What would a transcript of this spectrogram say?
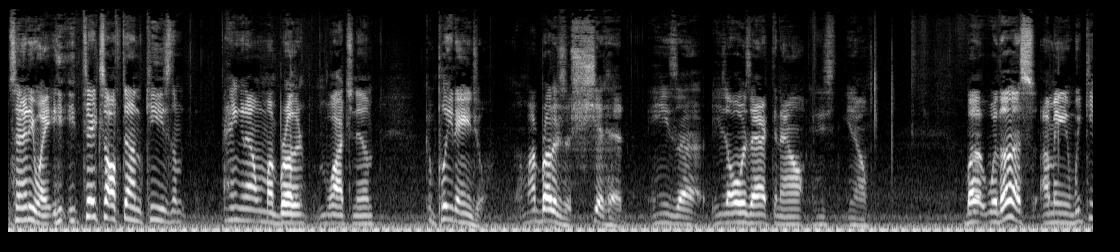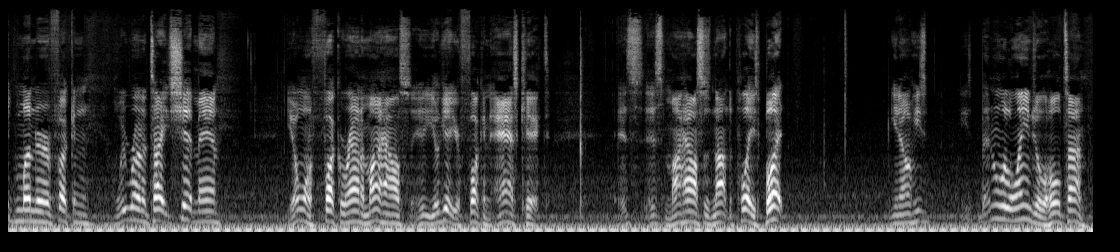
so anyway, he, he takes off down the keys. I'm hanging out with my brother, watching him. Complete angel. My brother's a shithead. He's uh he's always acting out. He's you know. But with us, I mean, we keep him under fucking. We run a tight shit, man. You don't want to fuck around in my house. You'll get your fucking ass kicked. It's it's my house is not the place. But you know he's he's been a little angel the whole time.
